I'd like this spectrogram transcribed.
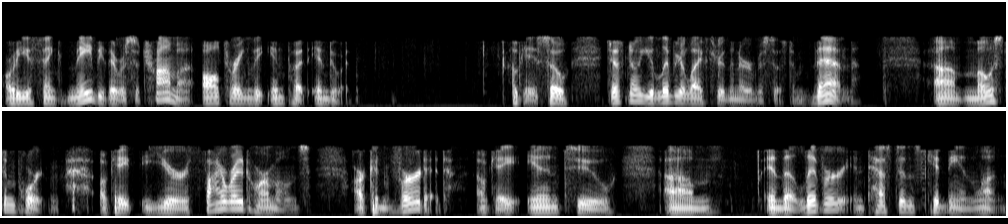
or do you think maybe there was a trauma altering the input into it? Okay, so just know you live your life through the nervous system. Then, um, most important, okay, your thyroid hormones are converted, okay, into um, in the liver, intestines, kidney, and lung.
